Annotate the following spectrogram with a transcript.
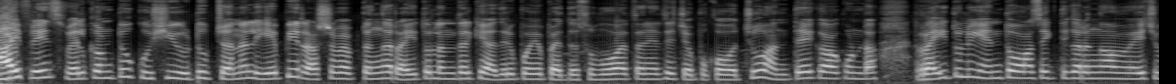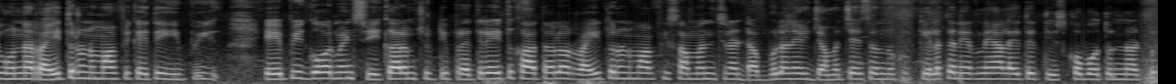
Hi friends welcome to Khushi YouTube channel. AP రాష్ట్ర వ్యాప్తంగా రైతులందరికీ అదిరిపోయే పెద్ద శుభవార్త అయితే చెప్పుకోవచ్చు. అంతేకాకుండా రైతులు ఎంతో ఆసక్తికరంగా వేచి ఉన్న రైతు రుణమాఫీకి అయితే ఏపీ ఏపీ గవర్నమెంట్ స్వీకారం చుట్టి ప్రతి రైతు ఖాతాలో రైతు రుణమాఫీకి సంబంధించిన డబ్బులు అనేవి జమ చేసేందుకు కీలక నిర్ణయాలు అయితే తీసుకోబోతున్నట్టు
